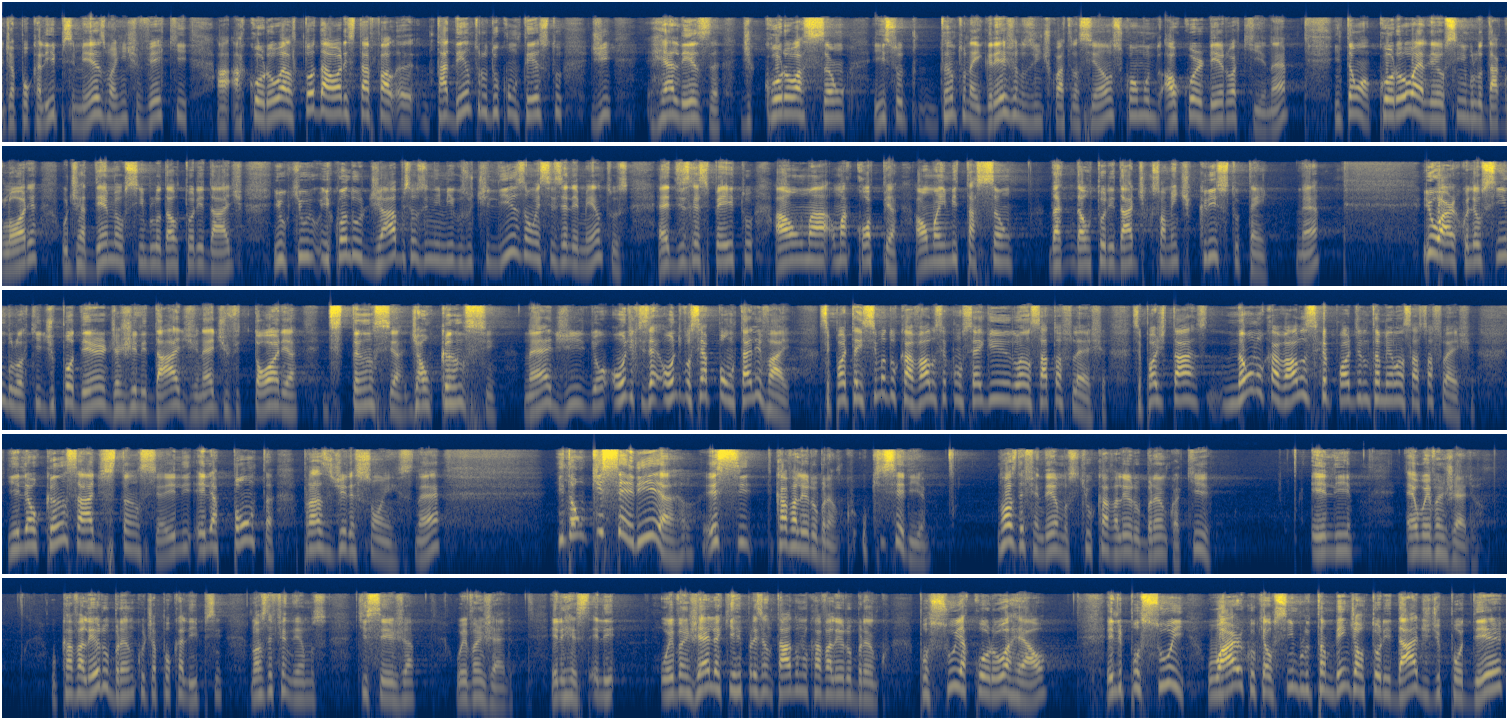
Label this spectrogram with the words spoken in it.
de Apocalipse mesmo, a gente vê que a, a coroa ela toda hora está, está dentro do contexto de realeza, de coroação, isso tanto na igreja, nos 24 anciãos, como ao cordeiro aqui. Né? Então, a coroa é o símbolo da glória, o diadema é o símbolo da autoridade, e, o que, e quando o diabo e seus inimigos utilizam esses elementos, é, diz respeito a uma, uma cópia, a uma imitação da, da autoridade que somente Cristo tem. Né? E o arco ele é o símbolo aqui de poder, de agilidade, né, de vitória, distância, de alcance né, de, de, onde quiser, onde você apontar ele vai. Você pode estar em cima do cavalo, você consegue lançar a tua flecha. Você pode estar não no cavalo, você pode também lançar a sua flecha. E ele alcança a distância, ele, ele aponta para as direções, né? Então, o que seria esse cavaleiro branco? O que seria? Nós defendemos que o cavaleiro branco aqui, ele é o evangelho. O cavaleiro branco de Apocalipse, nós defendemos que seja o Evangelho. Ele, ele, o Evangelho aqui representado no cavaleiro branco possui a coroa real, ele possui o arco, que é o símbolo também de autoridade, de poder,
